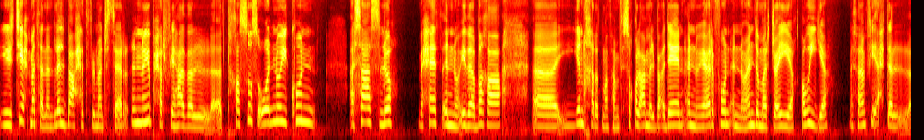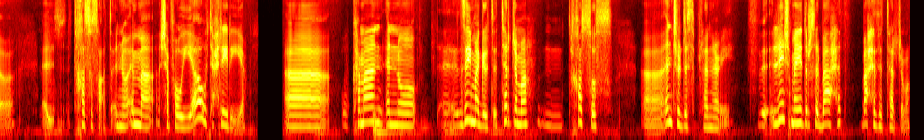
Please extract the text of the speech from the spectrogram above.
يتيح مثلا للباحث في الماجستير إنه يبحر في هذا التخصص وإنه يكون أساس له بحيث إنه إذا بغى آه، ينخرط مثلا في سوق العمل بعدين إنه يعرفون إنه عنده مرجعية قوية مثلا في إحدى ال- التخصصات إنه إما شفوية أو تحريرية. آه، وكمان إنه آه، زي ما قلت الترجمة تخصص interdisciplinary ليش ما يدرس الباحث؟ باحث الترجمة.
